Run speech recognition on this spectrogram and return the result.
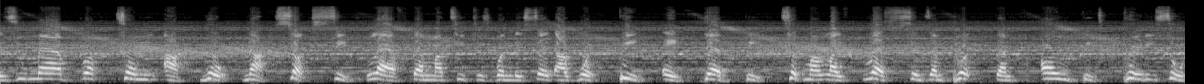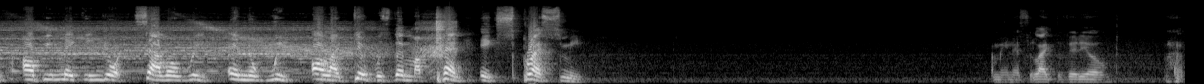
is you mad, bruh? Tell me I will not succeed. Laughed at my teachers when they said I would be a deadbeat. Took my life lessons and put them on beats. Pretty soon I'll be making your salary in a week. All I did was let my pen express me. I mean, if you like the video,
